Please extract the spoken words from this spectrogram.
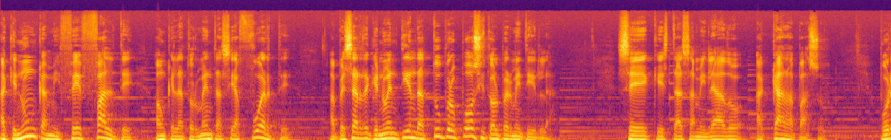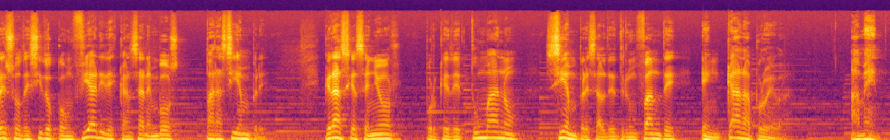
a que nunca mi fe falte, aunque la tormenta sea fuerte, a pesar de que no entienda tu propósito al permitirla. Sé que estás a mi lado a cada paso. Por eso decido confiar y descansar en vos para siempre. Gracias Señor, porque de tu mano siempre saldré triunfante en cada prueba. Amén.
